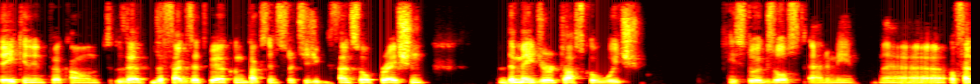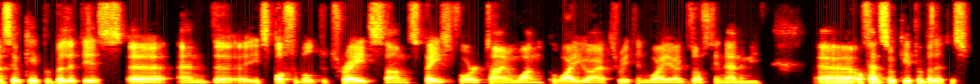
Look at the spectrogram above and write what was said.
taking into account that the fact that we are conducting strategic defense operation, the major task of which is to exhaust enemy uh, offensive capabilities, uh, and uh, it's possible to trade some space for time one while you are treating, while you're exhausting enemy uh, offensive capabilities.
